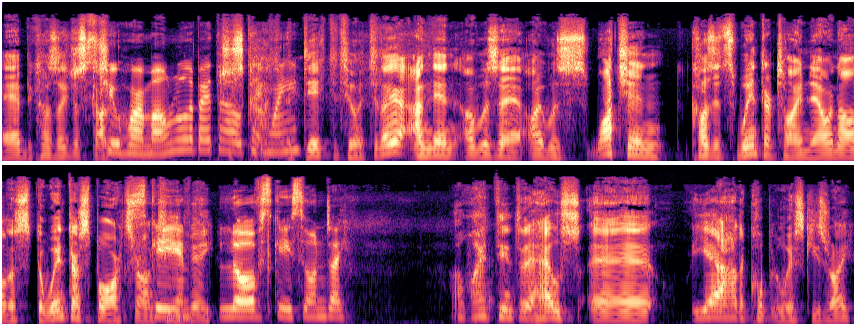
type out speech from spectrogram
Uh, because I just got Too hormonal about the whole just thing, got you? addicted to it. Did I? And then I was uh, I was watching because it's winter time now and all this. The winter sports are on Skiing. TV. Love ski Sunday. I went into the house. Uh, yeah, I had a couple of whiskeys, right?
